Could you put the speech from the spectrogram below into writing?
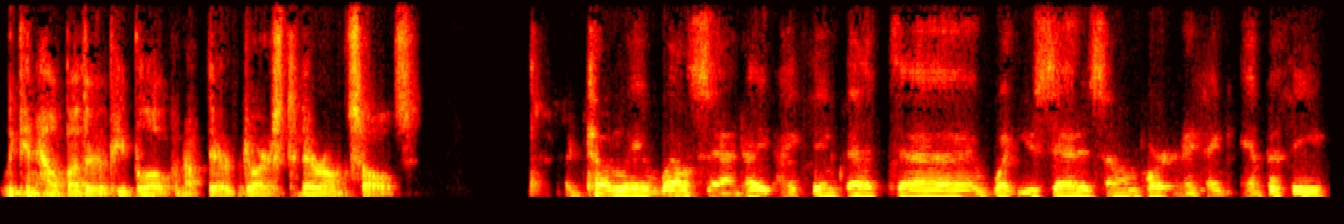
we can help other people open up their doors to their own souls. Totally well said. I, I think that uh, what you said is so important. I think empathy,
